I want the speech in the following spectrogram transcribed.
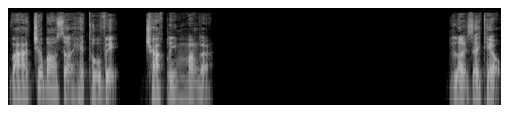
và chưa bao giờ hết thú vị, Charlie Munger. Lời giới thiệu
